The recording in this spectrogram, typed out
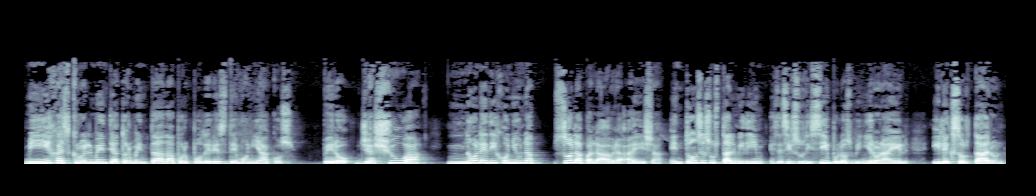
Mi hija es cruelmente atormentada por poderes demoníacos. Pero Yeshua no le dijo ni una sola palabra a ella. Entonces sus talmidim, es decir, sus discípulos, vinieron a él y le exhortaron.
